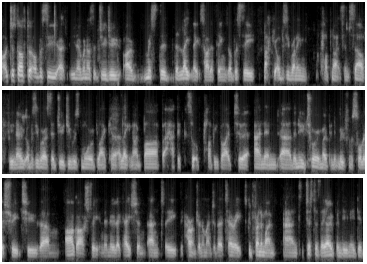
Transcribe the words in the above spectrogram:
uh, just after, obviously, uh, you know, when I was at Juju, I missed the the late late side of things. Obviously, back obviously running club nights himself. You know, obviously where I said Juju was more of like a, late night bar, but had a sort of clubby vibe to it. And then uh, the new Toy Room opened. It moved from Swallow Street to um, Argyll Street in the new location. And the, the current general manager there, Terry, is a good friend of mine. And just as they opened, he needed,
